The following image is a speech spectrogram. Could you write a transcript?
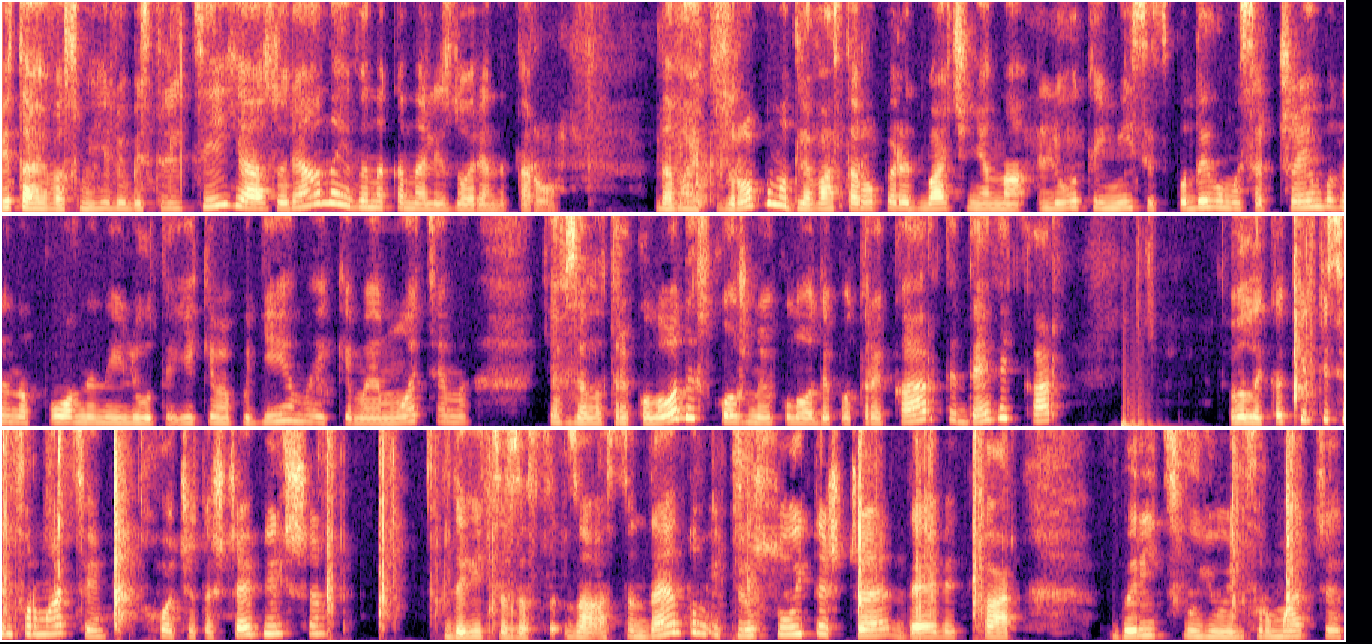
Вітаю вас, мої любі стрільці. Я Зоряна і ви на каналі Зоряне Таро. Давайте зробимо для вас таро передбачення на лютий місяць. Подивимося, чим буде наповнений лютий, якими подіями, якими емоціями. Я взяла три колоди, з кожної колоди по три карти, дев'ять карт. Велика кількість інформації. Хочете ще більше? Дивіться за, за асцендентом і плюсуйте ще 9 карт. Беріть свою інформацію,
